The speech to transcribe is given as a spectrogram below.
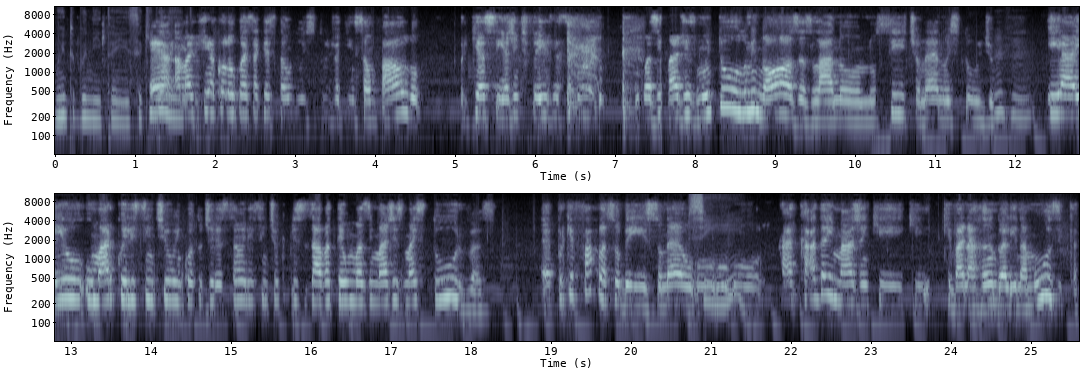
Muito bonito isso. Que é, bonito. A Martinha colocou essa questão do estúdio aqui em São Paulo, porque assim, a gente fez assim, umas imagens muito luminosas lá no, no sítio, né, no estúdio. Uhum. E aí o, o, Marco, ele sentiu, enquanto direção, ele sentiu que precisava ter umas imagens mais turvas, é, porque fala sobre isso, né? O, o, o, cada imagem que, que, que vai narrando ali na música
